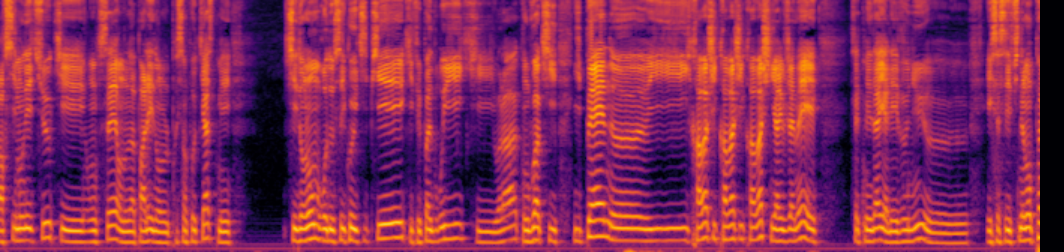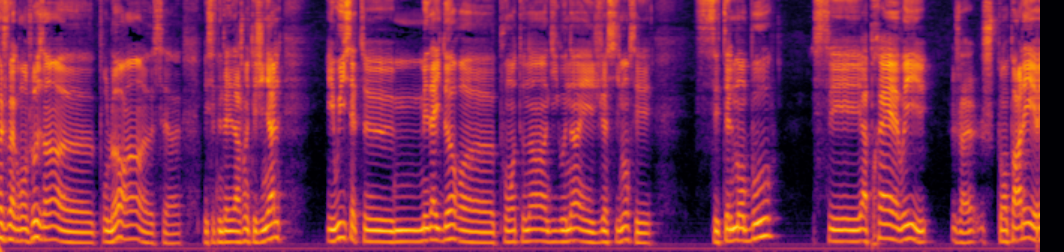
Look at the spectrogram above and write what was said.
alors Simon Détieux, qui est, on le sait, on en a parlé dans le précédent podcast, mais qui est dans l'ombre de ses coéquipiers, qui fait pas de bruit, qui voilà, qu'on voit qu'il peine, euh, il cravache, il cravache, il cravache, il n'y arrive jamais. Et cette médaille, elle est venue euh, et ça s'est finalement pas joué à grand chose hein, euh, pour l'or, hein, mais cette médaille d'argent était géniale. Et oui, cette médaille d'or pour Antonin Guigona et Julia Simon, c'est c'est tellement beau. C'est après, oui, je, peux en parler.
